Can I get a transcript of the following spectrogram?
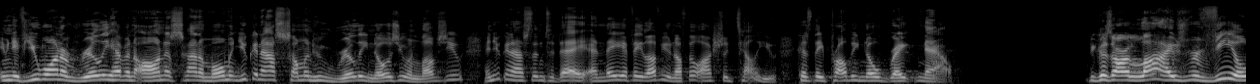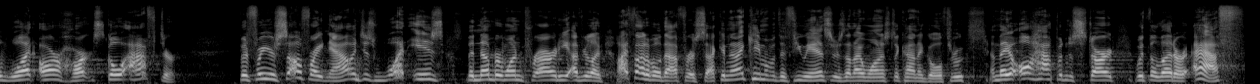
I mean, if you want to really have an honest kind of moment, you can ask someone who really knows you and loves you, and you can ask them today, and they, if they love you enough, they'll actually tell you because they probably know right now. Because our lives reveal what our hearts go after but for yourself right now, and just what is the number one priority of your life? I thought about that for a second, and I came up with a few answers that I want us to kind of go through, and they all happen to start with the letter F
